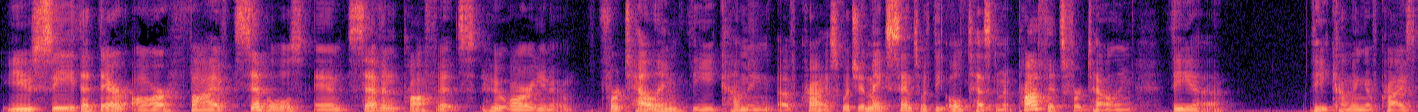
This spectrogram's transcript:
you see that there are five sibyls and seven prophets who are, you know, foretelling the coming of Christ, which it makes sense with the Old Testament prophets foretelling the uh, the coming of Christ,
